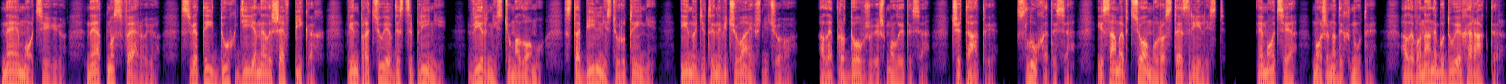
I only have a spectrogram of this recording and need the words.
не емоцією, не атмосферою. Святий Дух діє не лише в піках, він працює в дисципліні, вірність у малому, стабільність у рутині. Іноді ти не відчуваєш нічого, але продовжуєш молитися, читати, слухатися, і саме в цьому росте зрілість. Емоція може надихнути, але вона не будує характер.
